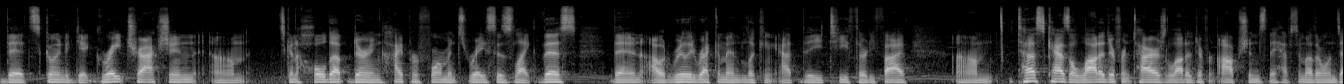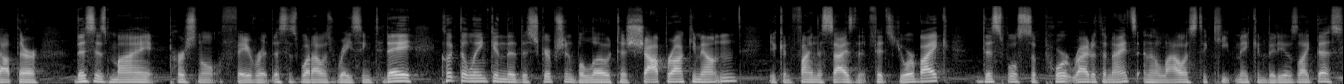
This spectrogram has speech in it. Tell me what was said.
that's going to get great traction, um, it's going to hold up during high performance races like this, then I would really recommend looking at the T35. Um, Tusk has a lot of different tires, a lot of different options. They have some other ones out there. This is my personal favorite. This is what I was racing today. Click the link in the description below to shop Rocky Mountain. You can find the size that fits your bike. This will support Ride with the Knights and allow us to keep making videos like this.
